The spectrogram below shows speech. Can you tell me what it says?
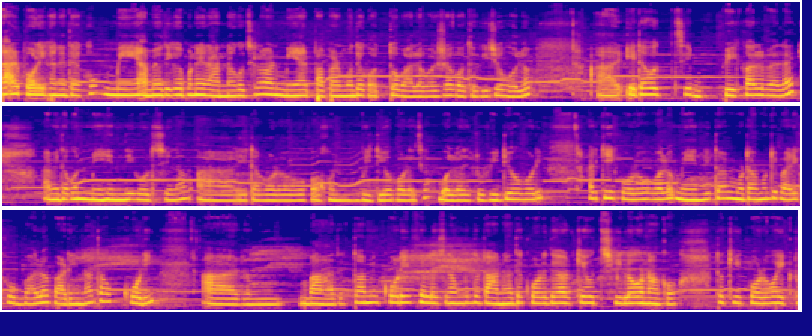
তারপর এখানে দেখো মেয়ে, আমি ওদিকে মানে রান্না করছিলাম আর মেয়ে আর পাপার মধ্যে কত ভালোবাসা, কত কিছু হলো। আর এটা হচ্ছে বিকালবেলায় আমি তখন মেহেন্দি করছিলাম আর এটা বড়বাবু কখন ভিডিও করেছে, বলল একটু ভিডিও করি। আর কি করব বলো, মেহেন্দি তো আমি মোটামুটি পারি, খুব ভালো পারি না, তাও করি। আর বাঁ হাতে তো আমি করেই ফেলেছিলাম, কিন্তু ডান হাতে করে দেওয়ার কেউ ছিলও না গো। তো কী করব, একটু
